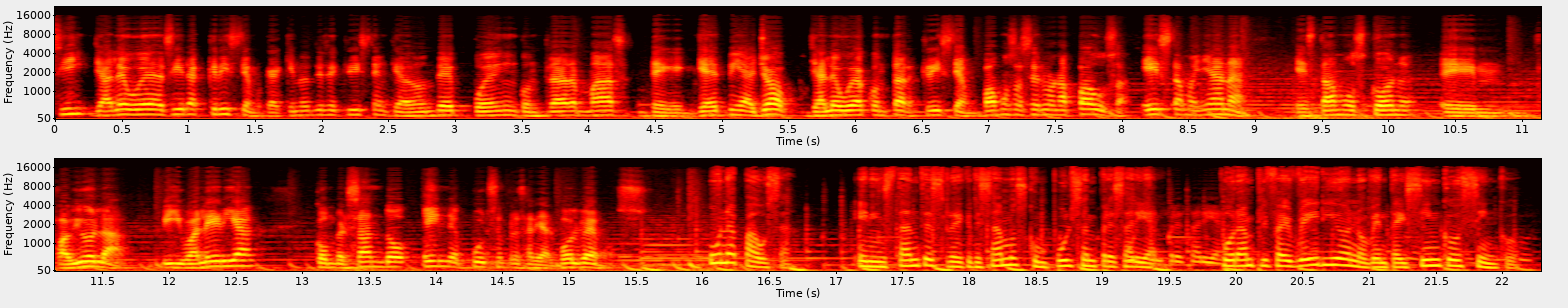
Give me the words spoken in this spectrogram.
Sí, ya le voy a decir a Cristian, porque aquí nos dice Cristian que a dónde pueden encontrar más de Get Me a Job. Ya le voy a contar, Cristian, vamos a hacer una pausa. Esta mañana estamos con em, Fabiola y Valeria conversando en el Pulso Empresarial. Volvemos. Una pausa. En instantes regresamos con Pulso Empresarial, por Amplify Radio 955.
